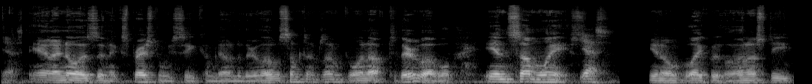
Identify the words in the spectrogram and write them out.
yes. And I know as an expression we see come down to their level. Sometimes I'm going up to their level in some ways. Yes. you know, like with honesty,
